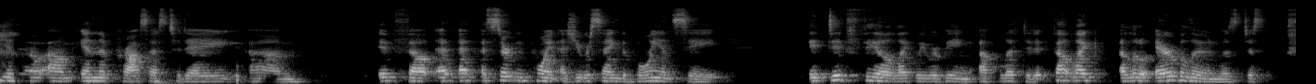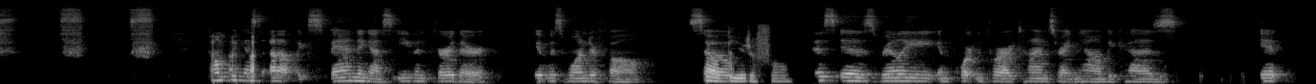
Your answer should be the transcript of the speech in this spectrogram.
You know, um, in the process today, um, it felt at, at a certain point, as you were saying, the buoyancy, it did feel like we were being uplifted. It felt like a little air balloon was just pumping us up, expanding us even further it was wonderful. So oh, beautiful. This is really important for our times right now because it,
